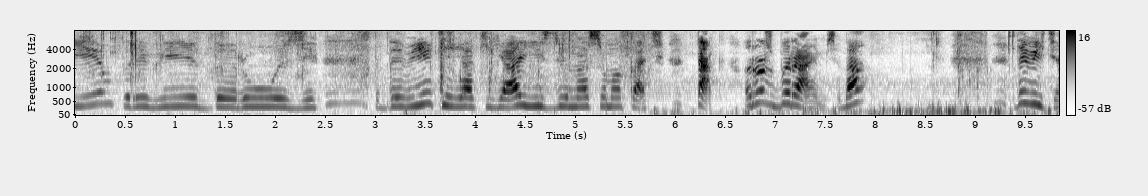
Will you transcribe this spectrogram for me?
Всім привіт, друзі! Дивіться, як я їздю на самокаті. Так, розбираємося, да? Дивіться,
